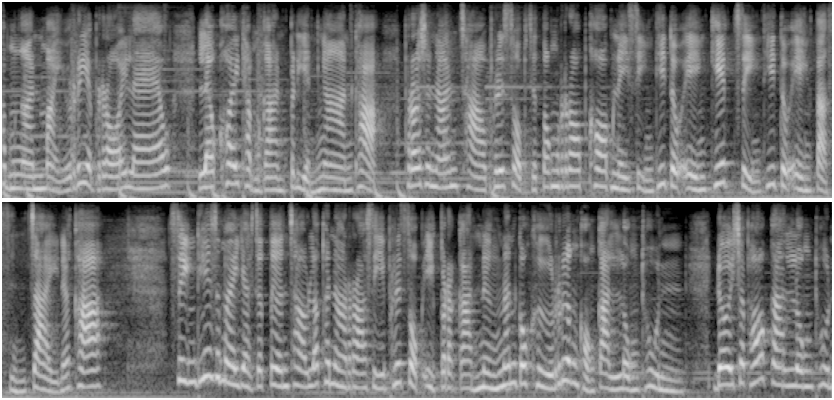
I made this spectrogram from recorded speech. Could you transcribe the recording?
ทำงานใหม่เรียบร้อยแล้ว แล้วค่อยทำการเปลี่ยนงานค่ะ เพราะฉะนั้นชาวพฤษภจะต้องรอบคอบในสิ่งที่ตัวเองคิดสิ่งที่ตัวเองตัดสินใจนะคะ สิ่งที่สมัยอยากจะเตือนชาวลัคนาราศีพฤษภอีกประการหนึ่งนั่นก็คือเรื่องของการลงทุน โดยเฉพาะการลงทุน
